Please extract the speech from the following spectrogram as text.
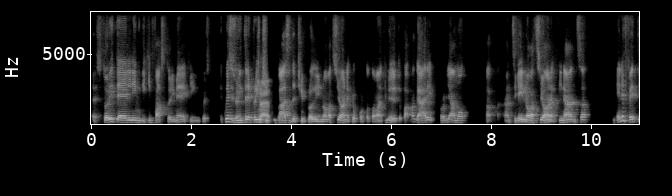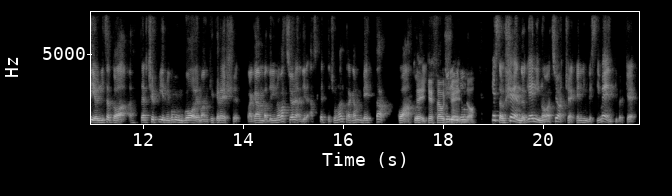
eh, storytelling di chi fa story making. Questi, questi sono i tre principi certo. base del circolo dell'innovazione che ho portato avanti. Mi ho detto, ma magari proviamo, a, anziché innovazione, finanza, e in effetti ho iniziato a percepirmi come un golem che cresce la gamba dell'innovazione, a dire aspetta c'è un'altra gambetta qua. Torino, sì, che sta uscendo. Che sta uscendo, che è l'innovazione, cioè che è gli investimenti, perché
